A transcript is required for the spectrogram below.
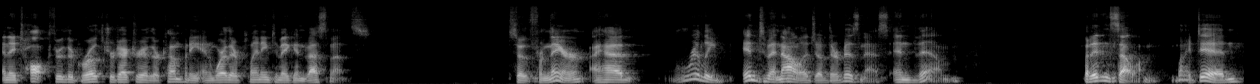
and they talk through the growth trajectory of their company and where they're planning to make investments. So from there, I had really intimate knowledge of their business and them but I didn't sell them. What I did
